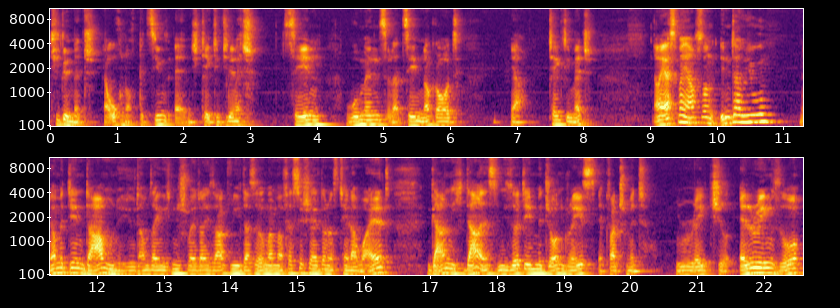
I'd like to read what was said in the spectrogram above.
Titelmatch. Ja, auch noch. Beziehungsweise, äh, nicht Take Team Titelmatch. 10 Women's oder 10 Knockout, ja, Take Team Match. Aber erstmal gab es so ein Interview ja, mit den Damen, da haben sie eigentlich nicht weiter gesagt, wie dass sie irgendwann mal festgestellt haben, dass Taylor Wilde gar nicht da ist. Und die sollte eben mit John Grace, äh Quatsch, mit Rachel Ellering, so,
